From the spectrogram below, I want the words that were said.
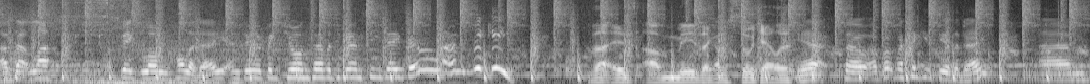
of that last big long holiday, and do a big jaunt over to go and see Dave Birrell and Vicky. That is amazing. I'm so jealous. Yeah, so I booked my tickets the other day. Um,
